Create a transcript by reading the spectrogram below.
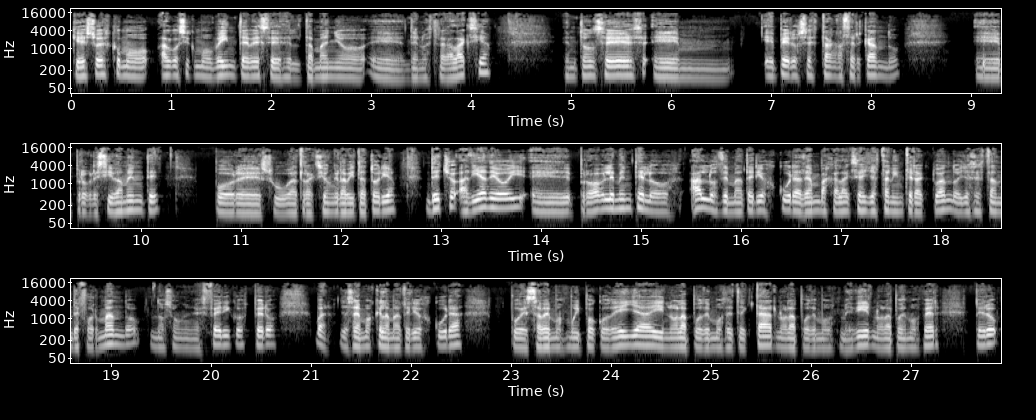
que eso es como algo así como 20 veces el tamaño eh, de nuestra galaxia. Entonces, em, eh, pero se están acercando progresivamente por eh, su atracción gravitatoria. De hecho, a día de hoy, eh, probablemente los halos de materia oscura de ambas galaxias ya están interactuando, ya se están deformando, no son esféricos, pero bueno, ya sabemos que la materia oscura, pues sabemos muy poco de ella y no la podemos detectar, no la podemos medir, no la podemos ver, pero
